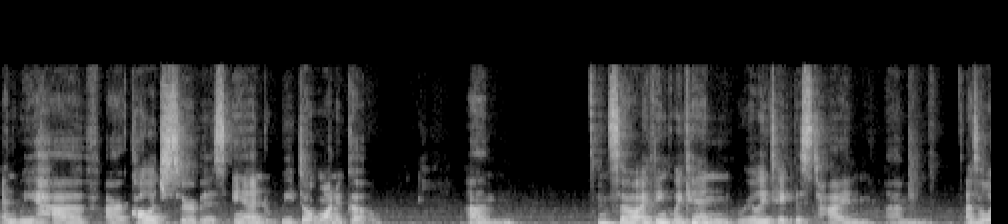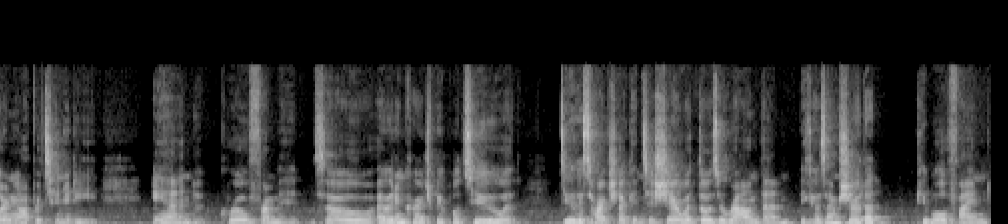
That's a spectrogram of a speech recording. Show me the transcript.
and we have our college service and we don't want to go. Um, and so I think we can really take this time um, as a learning opportunity and grow from it. So I would encourage people to do this heart check and to share with those around them because I'm sure that people will find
